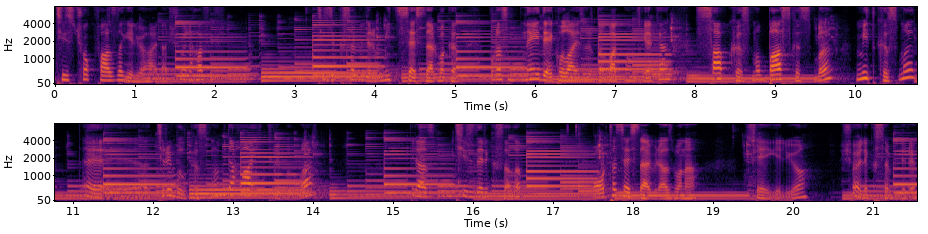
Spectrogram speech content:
tiz çok fazla geliyor hala. Şöyle hafif tizi kısabilirim. Mid sesler bakın. Burası neydi equalizer'da bakmamız gereken? Sub kısmı, bass kısmı, mid kısmı, eee treble kısmı, bir de high treble var. Biraz tizleri kısalım. Orta sesler biraz bana şey geliyor. Şöyle kısabilirim.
